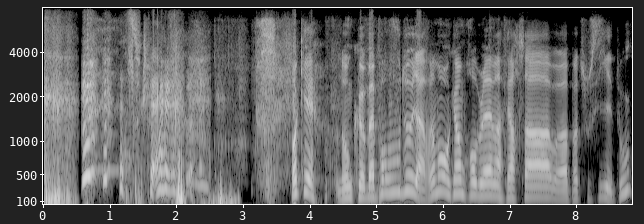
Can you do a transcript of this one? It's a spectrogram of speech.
Super. Ok. Donc, euh, bah, pour vous deux, il y a vraiment aucun problème à faire ça, voilà, pas de soucis et tout.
